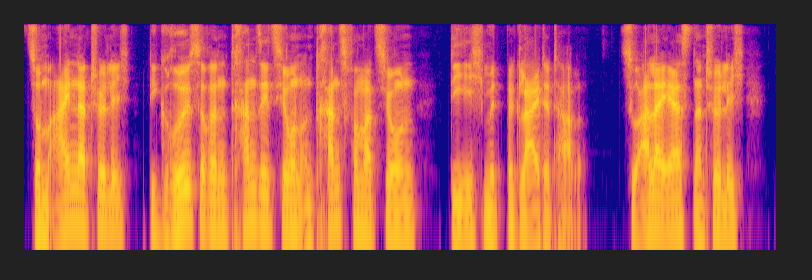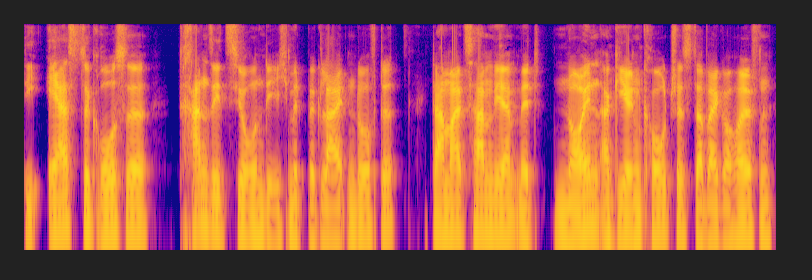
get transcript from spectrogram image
Zum einen natürlich die größeren Transitionen und Transformationen, die ich mit begleitet habe. Zuallererst natürlich die erste große Transition, die ich mit begleiten durfte. Damals haben wir mit neun agilen Coaches dabei geholfen,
